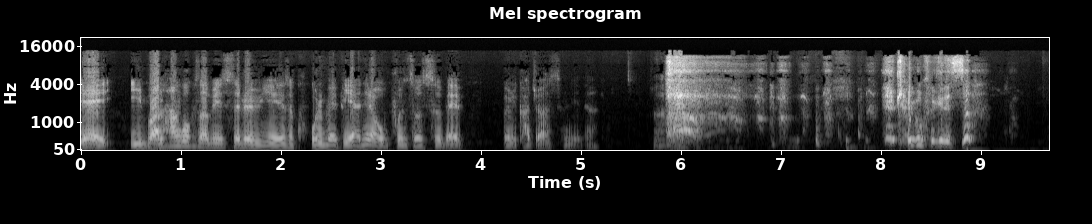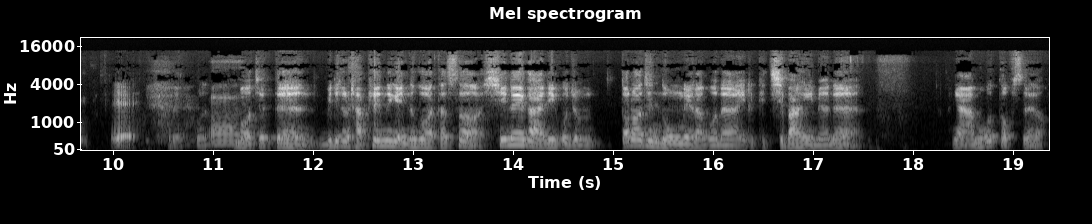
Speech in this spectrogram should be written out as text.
예, 이번 한국 서비스를 위해서 구글맵이 아니라 오픈소스 맵을 가져왔습니다. 아 결국 그렇게 됐어? 예, 그랬고. 아. 뭐 어쨌든 미리 좀 잡혀 있는 게 있는 것 같아서 시내가 아니고 좀 떨어진 동네라거나 이렇게 지방이면은 그냥 아무것도 없어요.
